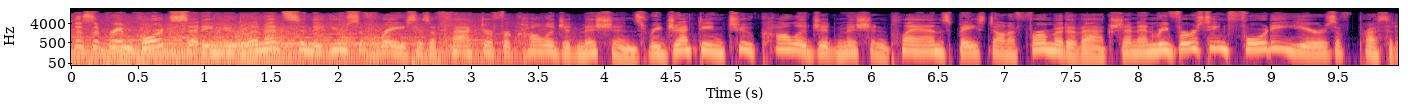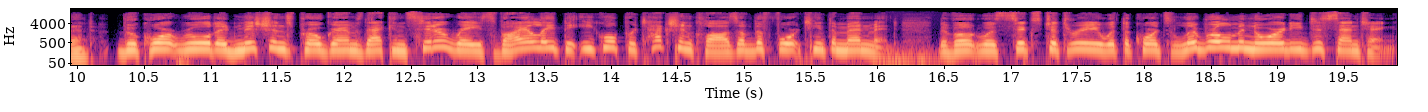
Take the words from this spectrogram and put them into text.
The Supreme Court setting new limits in the use of race as a factor for college admissions, rejecting two college admission plans based on affirmative action and reversing 40 years of precedent. The court ruled admissions programs that consider race violate the Equal Protection Clause of the 14th Amendment. The vote was 6 to 3 with the court's liberal minority dissenting.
